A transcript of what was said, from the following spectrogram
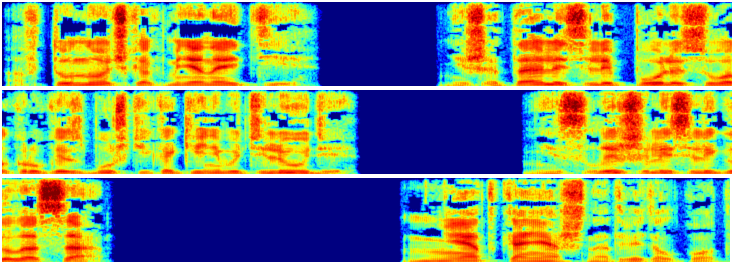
А в ту ночь как меня найти? Не шатались ли по лесу вокруг избушки какие-нибудь люди? Не слышались ли голоса? «Нет, конечно», — ответил кот.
